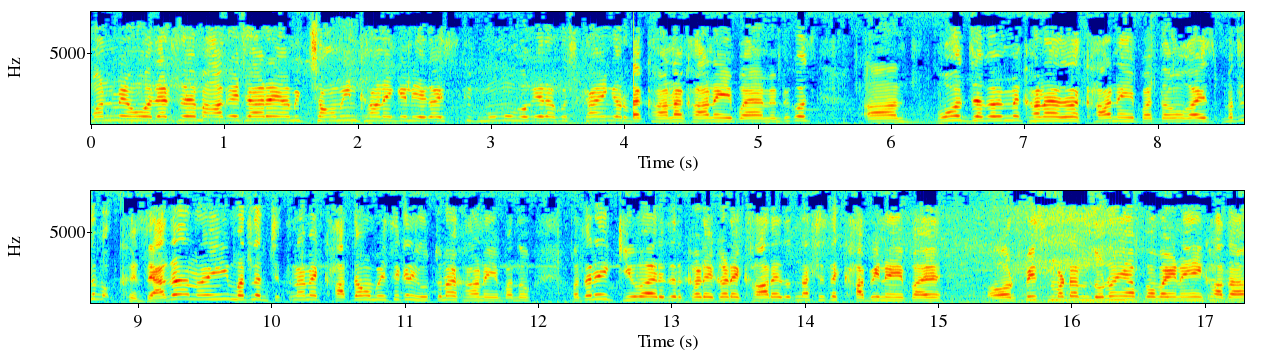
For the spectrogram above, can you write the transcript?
मन में हुआ दैट से हम आगे जा रहे हैं, हमें चाउमीन खाने के लिए गाइस कुछ मोमो वगैरह कुछ खाएँगे और खाना खा नहीं पाया मैं बिकॉज़ बहुत जगह में खाना ज़्यादा खा नहीं पाता हूँ गाइस मतलब ज़्यादा नहीं मतलब जितना मैं खाता हूँ बेसिकली उतना खा नहीं पाता हूँ. पता नहीं क्यों यार, इधर खड़े खड़े खा रहे तो उतना अच्छे से खा भी नहीं पाए. और फ़िश मटन दोनों ही आपका भाई नहीं खाता.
